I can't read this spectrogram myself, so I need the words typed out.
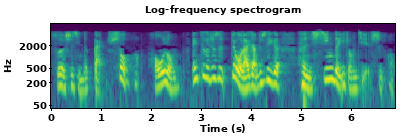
所有事情的感受哈。喉咙，诶，这个就是对我来讲就是一个很新的一种解释哦。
